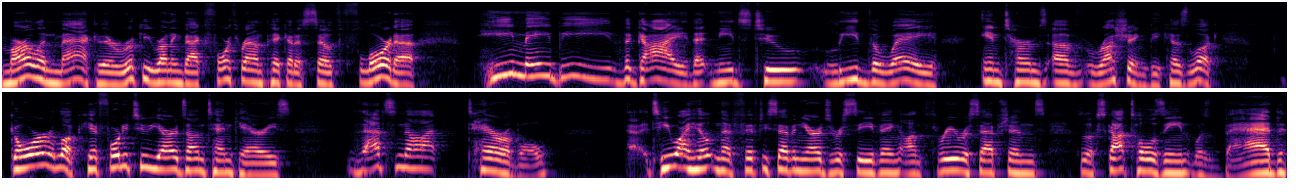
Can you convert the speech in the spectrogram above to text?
Marlon Mack, their rookie running back, fourth round pick out of South Florida, he may be the guy that needs to lead the way in terms of rushing because look, Gore, look, he had 42 yards on 10 carries. That's not terrible. Uh, T.Y. Hilton had 57 yards receiving on three receptions. So look, Scott Tolzien was bad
